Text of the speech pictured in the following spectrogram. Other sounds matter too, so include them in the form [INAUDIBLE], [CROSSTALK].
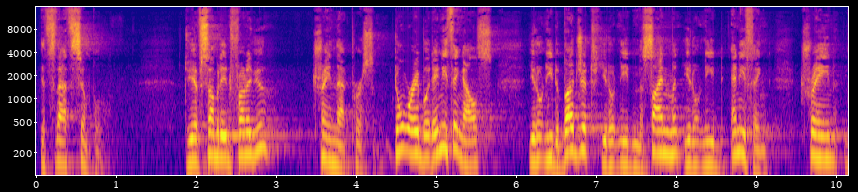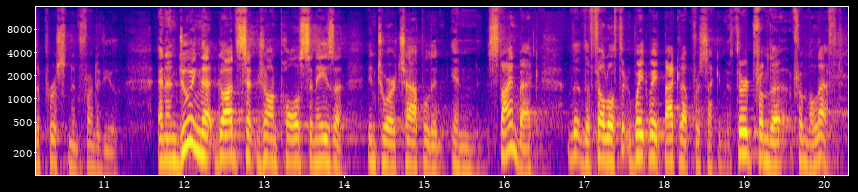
It's that simple. Do you have somebody in front of you? Train that person. Don't worry about anything else. You don't need a budget. You don't need an assignment. You don't need anything. Train the person in front of you. And in doing that, God sent John Paul Seneza into our chapel in, in Steinbach, the, the fellow, th- wait, wait, back it up for a second, the third from the, from the left.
